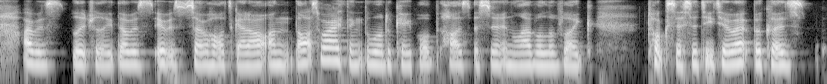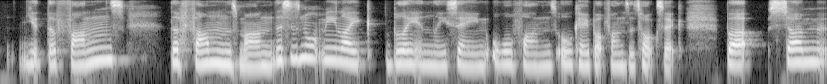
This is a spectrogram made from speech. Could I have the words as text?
I was literally, that was, it was so hard to get out. And that's why I think the world of K pop has a certain level of like toxicity to it because you, the fans, the fans, man. This is not me like blatantly saying all fans, all K-pop fans are toxic, but some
